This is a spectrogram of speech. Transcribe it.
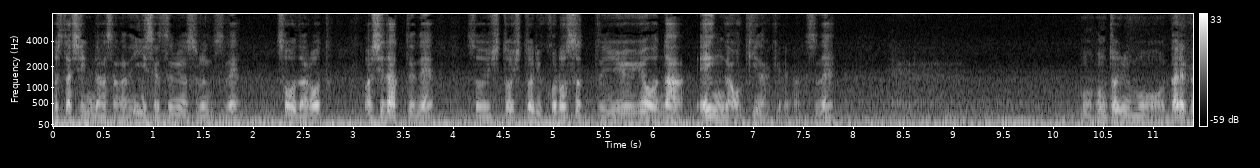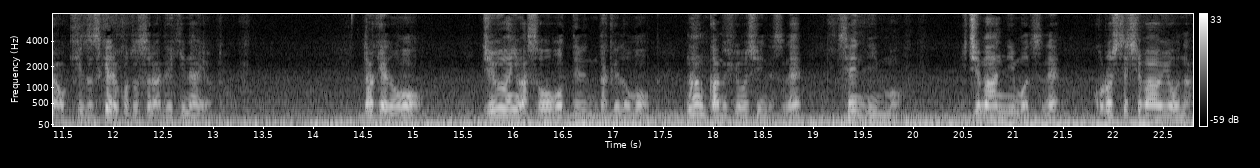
そしたら親鸞さんがねいい説明をするんですね。そうだろうと。わしだってねそういう人一人殺すっていうような縁が起きなければですね、えー、もう本当にもう誰かを傷つけることすらできないよと。だけども自分は今そう思ってるんだけども何かの表紙にですね1000人も1万人もですね殺してしまうような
